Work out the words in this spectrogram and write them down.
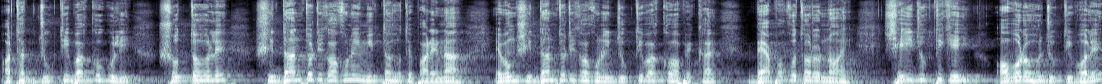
অর্থাৎ যুক্তিবাক্যগুলি সত্য হলে সিদ্ধান্তটি কখনোই মিথ্যা হতে পারে না এবং সিদ্ধান্তটি কখনোই যুক্তিবাক্য অপেক্ষায় ব্যাপকতর নয়। সেই যুক্তিকেই অবরোহ যুক্তি বলে।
